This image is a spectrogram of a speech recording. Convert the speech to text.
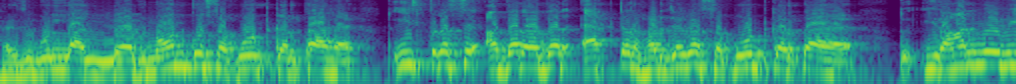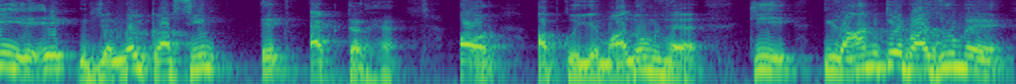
हेजबुल्ला लेबनान को सपोर्ट करता है तो इस तरह से अदर अदर एक्टर हर जगह सपोर्ट करता है तो ईरान में भी एक जनरल कासिम एक एक्टर है। और आपको यह मालूम है कि ईरान के बाजू में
